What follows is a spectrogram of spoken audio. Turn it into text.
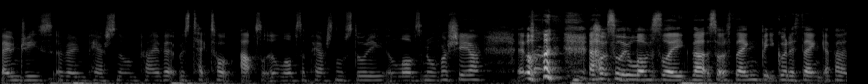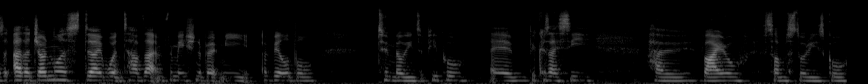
boundaries around personal and private was TikTok absolutely loves a personal story. It loves an overshare. It absolutely loves like that sort of thing. But you've got to think if I was as a journalist do I want to have that information about me available to millions of people? Um, because I see how viral some stories go.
